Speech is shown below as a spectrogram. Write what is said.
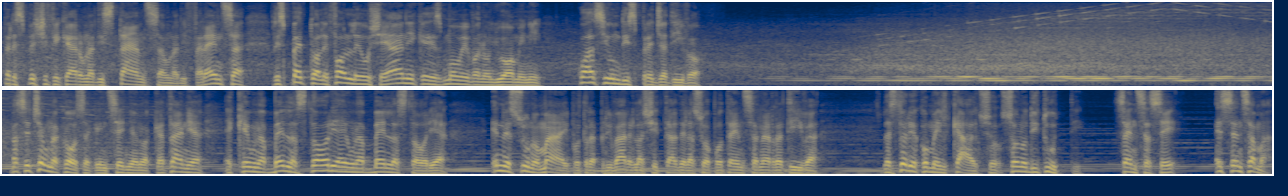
per specificare una distanza, una differenza rispetto alle folle oceaniche che smuovevano gli uomini, quasi un dispregiativo. Ma se c'è una cosa che insegnano a Catania è che una bella storia è una bella storia e nessuno mai potrà privare la città della sua potenza narrativa le storie come il calcio sono di tutti, senza se e senza ma.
